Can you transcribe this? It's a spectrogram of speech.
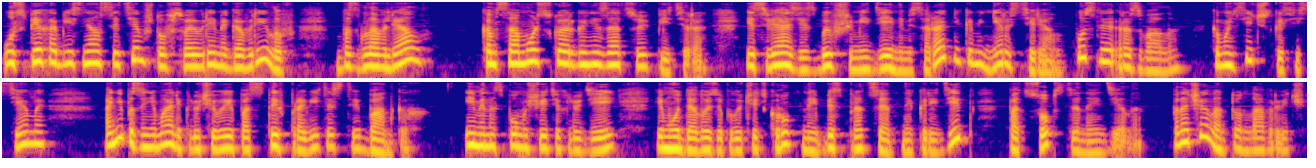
Успех объяснялся тем, что в свое время Гаврилов возглавлял комсомольскую организацию Питера и связи с бывшими идейными соратниками не растерял. После развала коммунистической системы они позанимали ключевые посты в правительстве, банках. Именно с помощью этих людей ему удалось заполучить крупный беспроцентный кредит под собственное дело. Поначалу Антон Лаврович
